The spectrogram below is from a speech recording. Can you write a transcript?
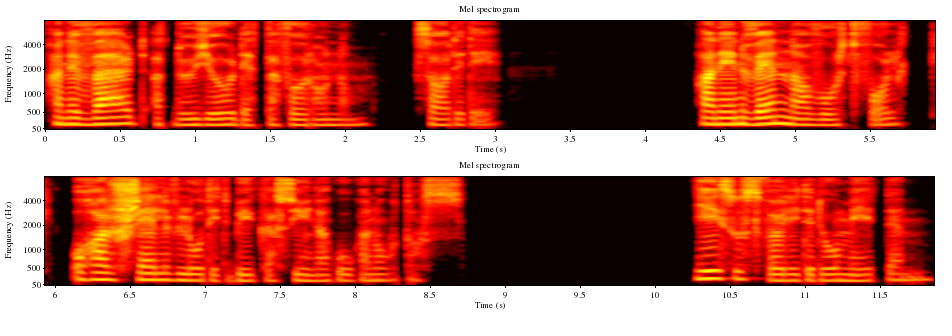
Han är värd att du gör detta för honom, sade de. Han är en vän av vårt folk och har själv låtit bygga synagogan åt oss. Jesus följde då med dem.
